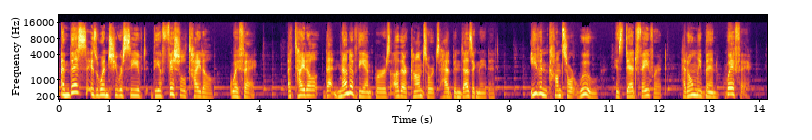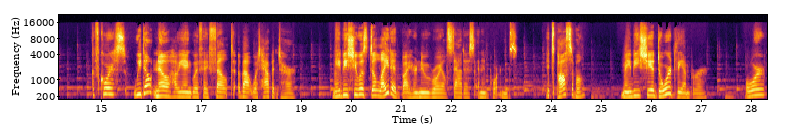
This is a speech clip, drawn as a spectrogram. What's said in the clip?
And this is when she received the official title Guifei, a title that none of the emperor's other consorts had been designated. Even Consort Wu, his dead favorite, had only been Huifei. Of course, we don't know how Yang Guifei felt about what happened to her. Maybe she was delighted by her new royal status and importance. It's possible. Maybe she adored the emperor. Or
